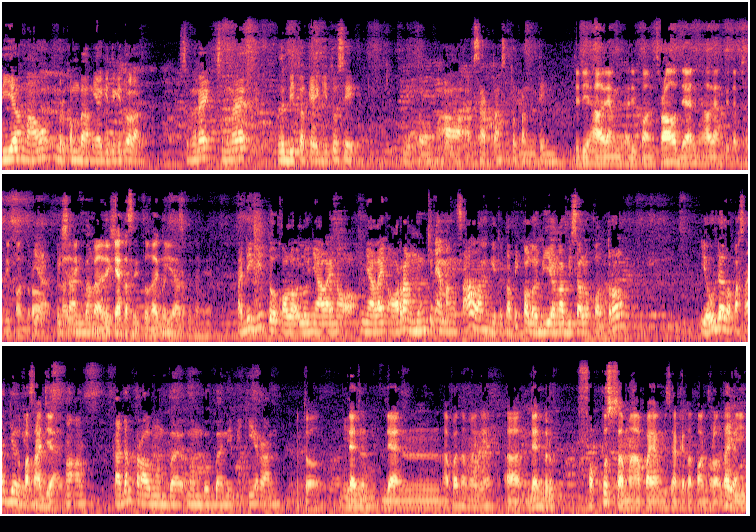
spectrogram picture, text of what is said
dia mau berkembang ya gitu gitulah sebenarnya sebenarnya lebih ke kayak gitu sih gitu Uh, acceptance itu penting Jadi hal yang bisa dikontrol dan hal yang tidak bisa dikontrol. Iya, pisahan Balik, banget baliknya sih. ke situ lagi ya Benar. sebenarnya. tadi gitu kalau lu nyalain nyalain orang mungkin emang salah gitu tapi kalau dia nggak bisa lu kontrol ya udah lepas aja Lepas gitu. aja. Heeh. kadang terlalu memba- membebani pikiran Betul. Gitu. Dan dan apa namanya? uh, dan berfokus sama apa yang bisa kita kontrol tadi.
